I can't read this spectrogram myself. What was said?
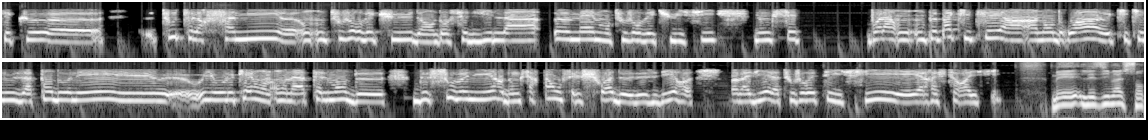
c'est que euh, toutes leurs familles euh, ont, toujours vécu dans, dans cette ville-là, eux-mêmes ont toujours vécu ici. Donc c'est voilà, on, on peut pas quitter un, endroit euh, qui, nous a tant donné et, euh, et auquel on, a tellement de, souvenirs. Donc certains ont fait le choix de, se dire, bah, ma vie, elle a toujours été ici et elle restera ici. Mais les images sont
